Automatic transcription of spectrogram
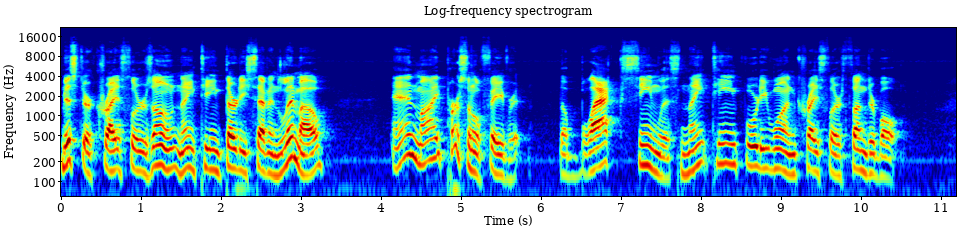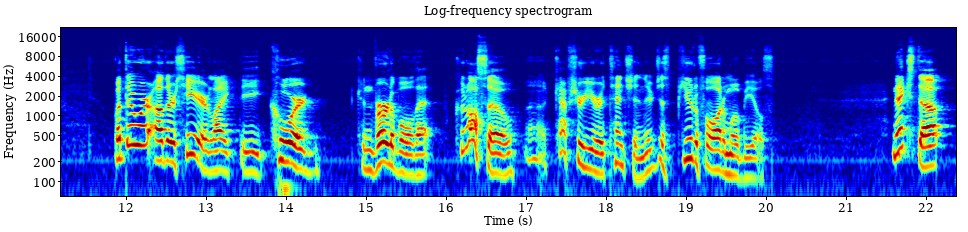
Mr. Chrysler's own 1937 Limo, and my personal favorite, the black seamless 1941 Chrysler Thunderbolt. But there were others here, like the Cord convertible, that could also uh, capture your attention. They're just beautiful automobiles. Next up,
